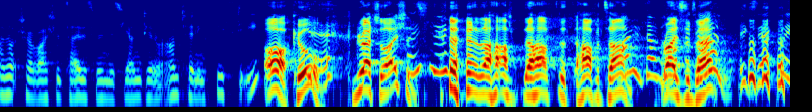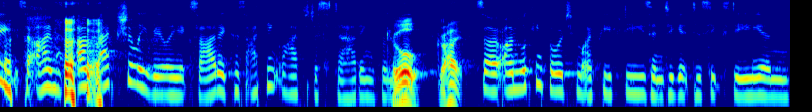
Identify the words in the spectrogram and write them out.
I'm not sure if I should say this in this young generation. I'm turning 50. Oh, cool! Yeah. Congratulations. the half, the half, the half a ton. I- Raise the bat. Exactly. so I'm, I'm actually really excited because I think life's just starting for me. Cool. Great. So I'm looking forward to my 50s and to get to 60 and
